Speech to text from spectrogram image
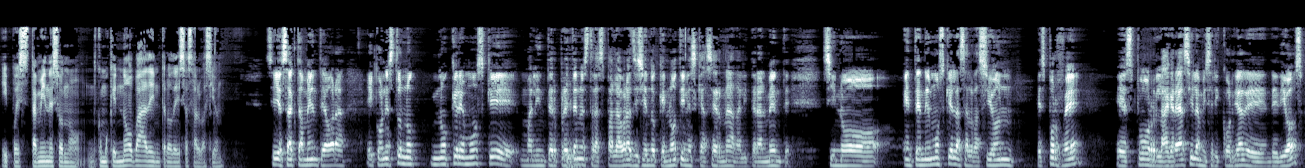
y pues también eso no, como que no va dentro de esa salvación. Sí, exactamente. Ahora, eh, con esto no, no queremos que malinterpreten nuestras palabras diciendo que no tienes que hacer nada, literalmente, sino entendemos que la salvación es por fe, es por la gracia y la misericordia de, de Dios.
